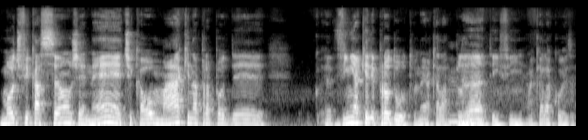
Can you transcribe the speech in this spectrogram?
modificação genética ou máquina para poder é, vinha aquele produto, né? Aquela uhum. planta, enfim, aquela coisa.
